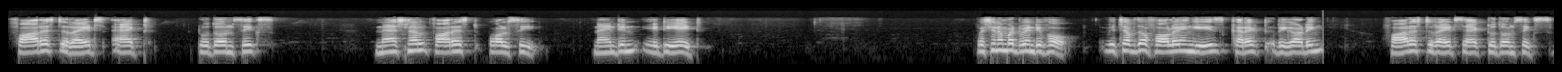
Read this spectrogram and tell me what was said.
Forest Rights Act 2006. National Forest Policy 1988. Question number 24. Which of the following is correct regarding Forest Rights Act 2006?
